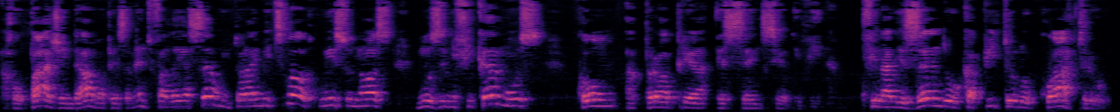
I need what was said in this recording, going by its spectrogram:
a roupagem da alma, pensamento, fala e ação, em Torah e Mitzvot, com isso nós nos unificamos com a própria essência divina. Finalizando o capítulo 4,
